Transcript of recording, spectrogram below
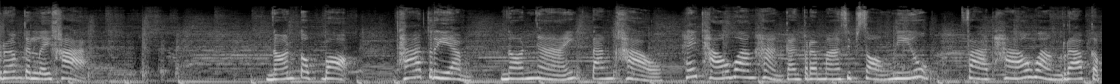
เริ่มกันเลยค่ะ นอนตบเบาะท่าเตรียม นอนหงาย ตั้งเข่า ให้เท้าวางห่างกันประมาณ 12 นิ้ว ฝ่าเท้าวางราบกับ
